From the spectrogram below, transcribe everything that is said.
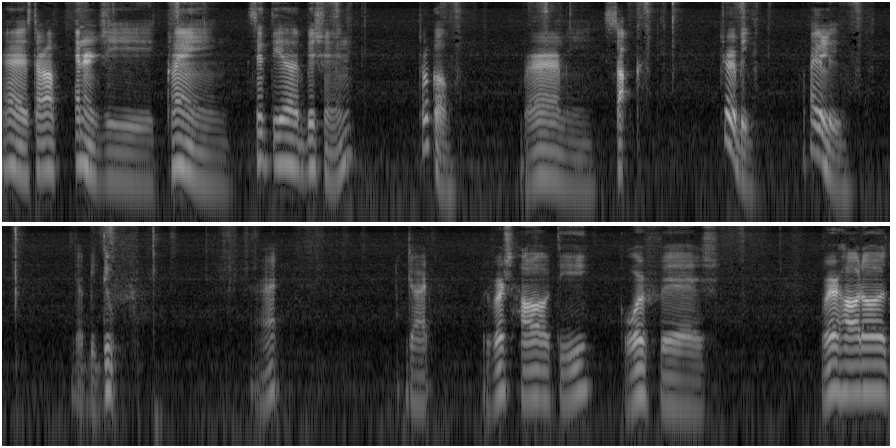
Okay, start off Energy, Claim, Cynthia Ambition, Torkoal, Burmy, Sock, Kirby, Railu, got Bidoof. Alright. Got Reverse Holo the Gorefish. Rare Holo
